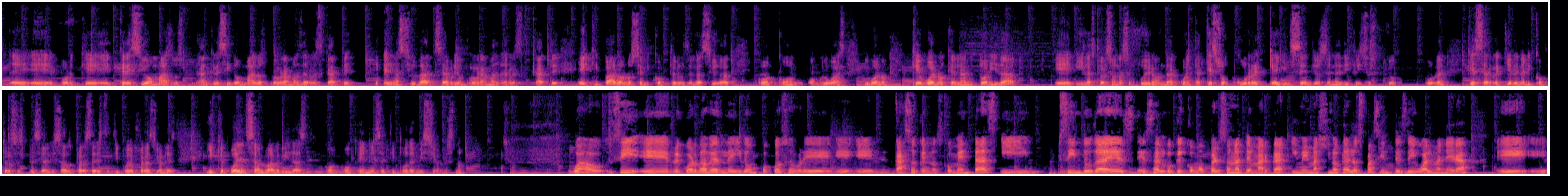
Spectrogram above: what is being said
Eh, eh, porque creció más, los, han crecido más los programas de rescate en la ciudad, se abrió un programa de rescate, equiparon los helicópteros de la ciudad con, con, con grúas y bueno, qué bueno que la autoridad eh, y las personas se pudieron dar cuenta que eso ocurre, que hay incendios en edificios que ocurren, que se requieren helicópteros especializados para hacer este tipo de operaciones y que pueden salvar vidas en ese tipo de misiones, ¿no? Wow, sí, eh, recuerdo haber leído un poco sobre eh, el caso que nos comentas y sin duda es, es algo que como persona te marca y me imagino que a los pacientes de igual manera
